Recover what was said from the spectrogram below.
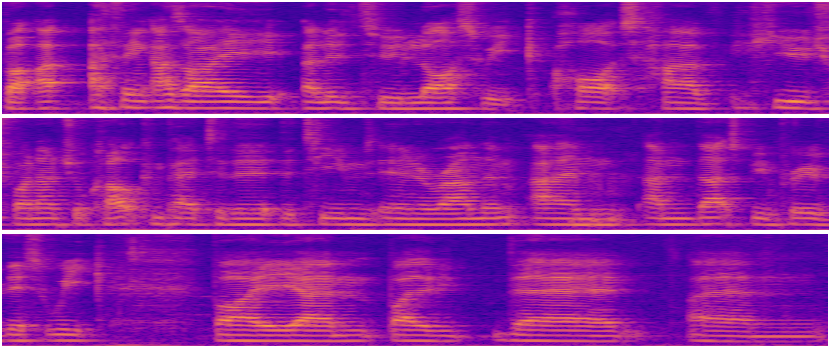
But I, I think, as I alluded to last week, Hearts have huge financial clout compared to the, the teams in and around them, and, and that's been proved this week by um, by their um,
